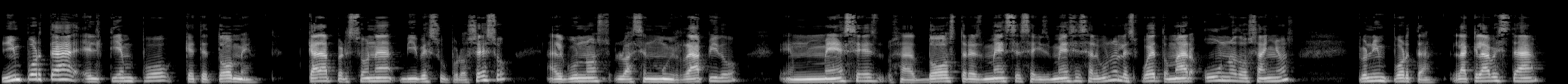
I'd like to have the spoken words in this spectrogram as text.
No importa el tiempo que te tome, cada persona vive su proceso, algunos lo hacen muy rápido, en meses, o sea, dos, tres meses, seis meses, algunos les puede tomar uno, dos años, pero no importa, la clave está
